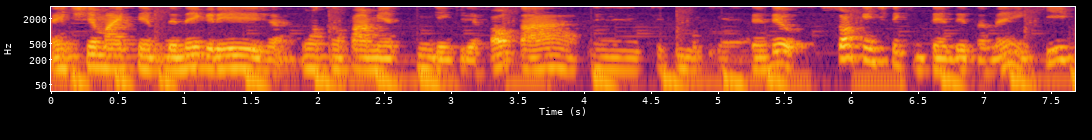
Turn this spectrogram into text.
A gente tinha mais tempo dentro da igreja, um acampamento que ninguém queria faltar. É, sei como que é. Entendeu? Só que a gente tem que entender também que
